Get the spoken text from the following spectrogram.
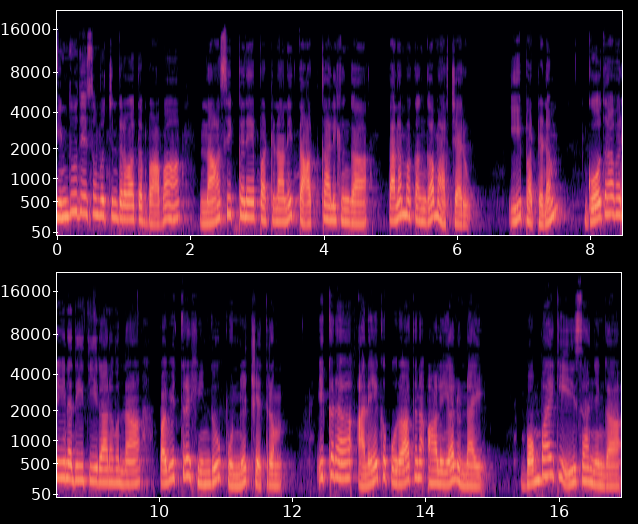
హిందూ దేశం వచ్చిన తర్వాత బాబా నాసిక్ అనే పట్టణాన్ని తాత్కాలికంగా తలమకంగా మార్చారు. ఈ పట్టణం గోదావరి నదీ తీరాన ఉన్న పవిత్ర హిందూ పుణ్యక్షేత్రం. ఇక్కడ అనేక పురాతన ఆలయాలున్నాయి. బొంబాయికి ఈశాన్యంగా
